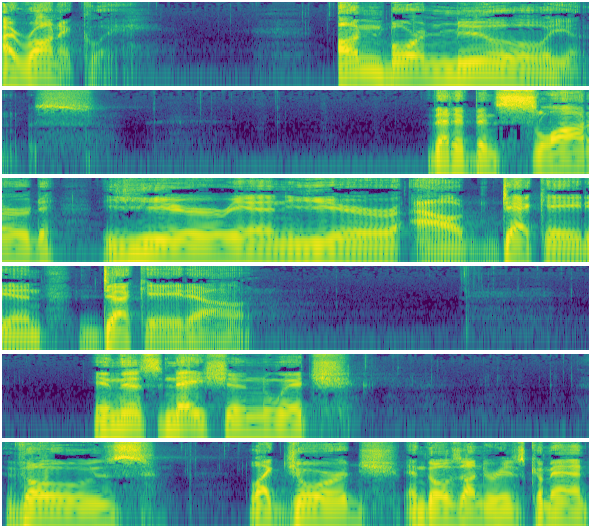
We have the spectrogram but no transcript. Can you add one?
ironically, unborn millions that have been slaughtered year in, year out, decade in, decade out. In this nation, which those like George and those under his command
